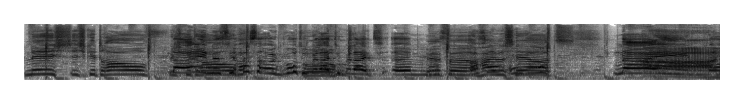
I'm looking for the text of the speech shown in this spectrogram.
Nicht, ich geh drauf. Ich Nein, geh ist drauf. hier Wasser irgendwo? Tut mir Oh. leid, tut mir leid. Ähm, Hilfe, Wasser halbes irgendwo? Herz. Nein! Ah, das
